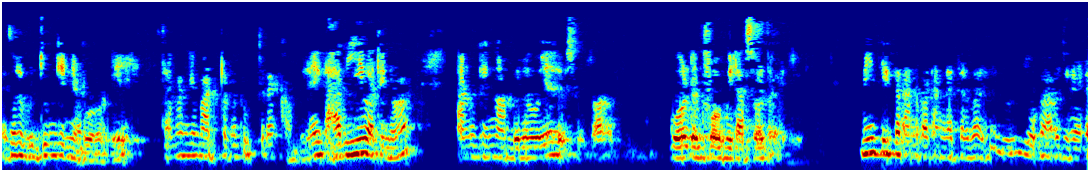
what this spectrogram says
ඒතර බුදුන්ගෙන් නරුවා වගේ තමන්ගේ මට්ටමට උත්තරයක් හම්බෙනවා. ඒක හරිය වටිනවා. අනුගෙන් හම්බෙන ඔය golden formulas වලට වැඩි. මේ දේ කරන්න පටන් ගත්තට පස්සේ යෝගාවචරයට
